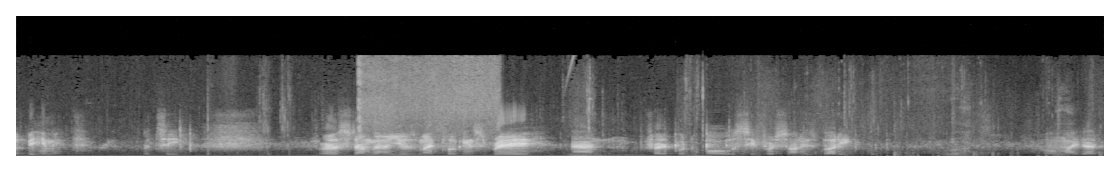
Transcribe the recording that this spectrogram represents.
a behemoth. Let's see. First, I'm gonna use my cloaking spray and try to put all the ciphers on his body. Oh my god.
